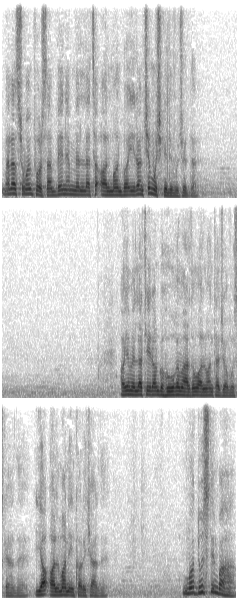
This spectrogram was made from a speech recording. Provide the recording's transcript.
من از شما می‌پرسم بین ملت آلمان با ایران چه مشکلی وجود داره؟ آیا ملت ایران به حقوق مردم آلمان تجاوز کرده؟ یا آلمان این کار کرده؟ ما دوستیم با هم.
